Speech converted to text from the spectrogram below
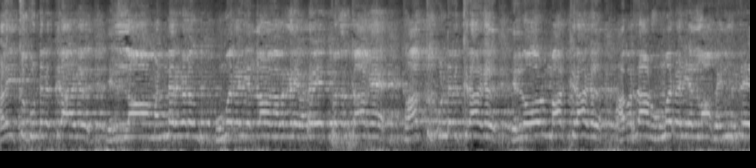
அழைத்து கொண்டிருக்கிறார்கள். எல்லா மன்னர்களும் உமர் அலி அல்லாஹ் அவர்களை வரவேற்பதற்காக காத்து கொண்டிருக்கிறார்கள். எல்லோரும் பார்க்கிறார்கள். அவர்தான் உமர் அலி அல்லாஹ் என்று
